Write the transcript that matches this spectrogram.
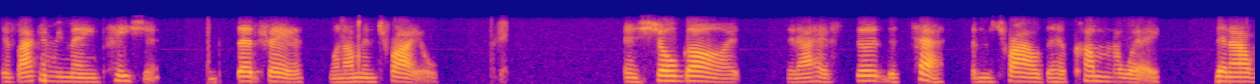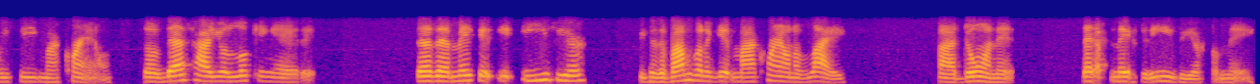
if I can remain patient and steadfast when I'm in trial and show God that I have stood the test and the trials that have come my way, then I'll receive my crown. So if that's how you're looking at it, does that make it easier? Because if I'm going to get my crown of life by doing it, that makes it easier for me.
